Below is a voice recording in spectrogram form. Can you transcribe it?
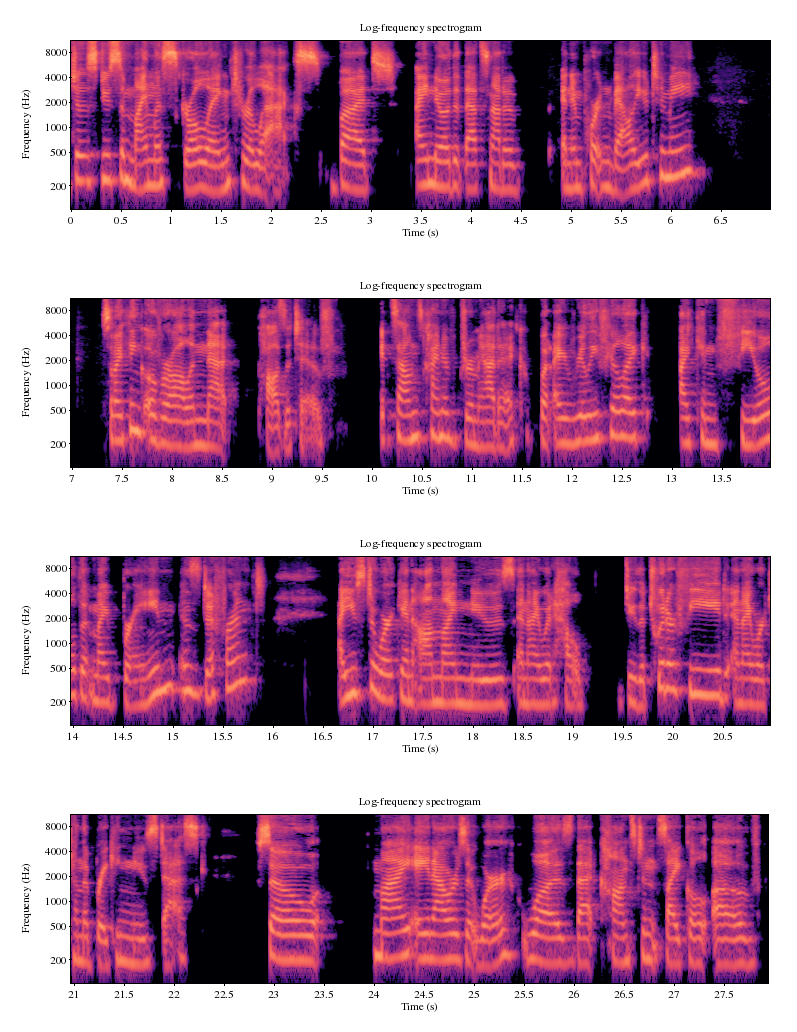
just do some mindless scrolling to relax. But I know that that's not a, an important value to me. So I think overall, a net positive. It sounds kind of dramatic, but I really feel like I can feel that my brain is different. I used to work in online news and I would help do the Twitter feed and I worked on the breaking news desk. So my eight hours at work was that constant cycle of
